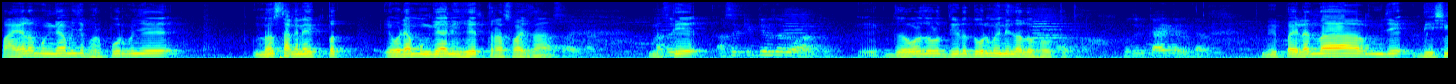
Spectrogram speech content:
पायाला मुंग्या म्हणजे भरपूर म्हणजे न सांगण्या इतपत एवढ्या मुंग्या आणि हे त्रास व्हायचा? मग ते असं किती दिवस झालं एक जवळजवळ दीड दोन महिने झालं होत काय केलं मी पहिल्यांदा म्हणजे देशी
